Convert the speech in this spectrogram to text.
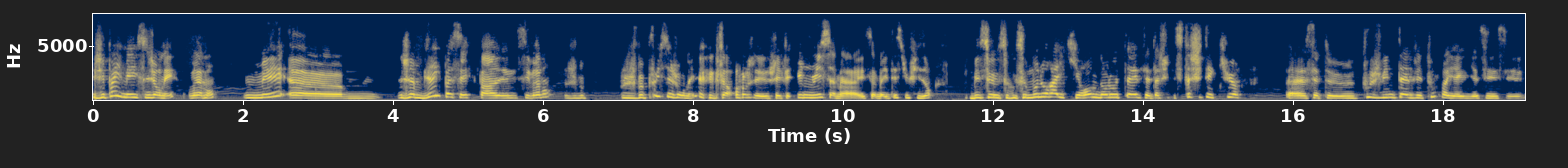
J'ai pas aimé ces journées, vraiment, mais euh, j'aime bien y passer. Enfin, c'est vraiment, je veux, je veux plus y séjourner. J'ai fait une nuit, ça m'a, ça m'a été suffisant. Mais ce, ce, ce monorail qui rentre dans l'hôtel, cette, archi- cette architecture, euh, cette euh, touche vintage et tout, enfin, c'est,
